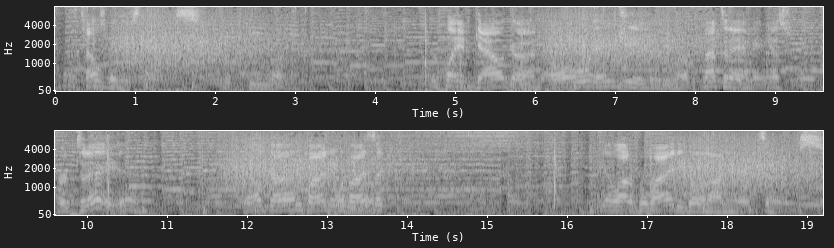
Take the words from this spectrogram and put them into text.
Nobody tells me these things. 15 love. We're playing Gal Gun. OMG. 30 love. Not today, I mean yesterday. Or today, yeah. Gal Gun, Binding of Isaac. We got a lot of variety going on here, it seems.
